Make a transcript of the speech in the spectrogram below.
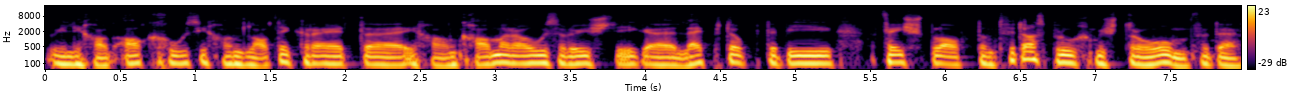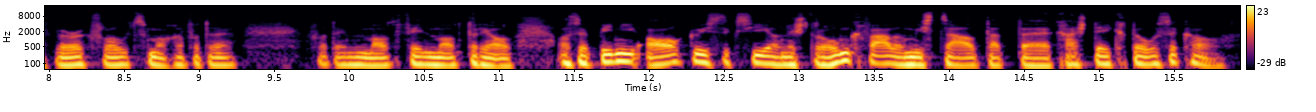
weil ich habe Akkus, ich habe Ladegeräte, äh, ich habe Kameraausrüstung, äh, Laptop dabei, Festplatte und für das braucht man Strom, für den Workflow zu machen von, der, von dem Filmmaterial. Also bin ich angewiesen an eine Stromquelle und mein Zelt hat äh, keine Steckdose gehabt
